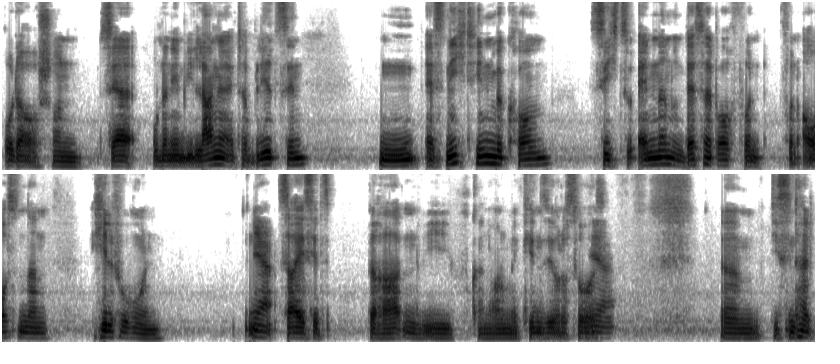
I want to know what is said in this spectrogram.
oder auch schon sehr Unternehmen, die lange etabliert sind, es nicht hinbekommen, sich zu ändern und deshalb auch von, von außen dann Hilfe holen. Ja, Sei es jetzt beraten wie, keine Ahnung, McKinsey oder sowas. ja, Ähm, die sind halt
